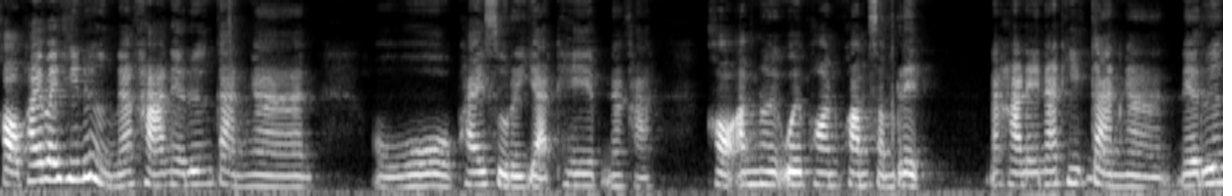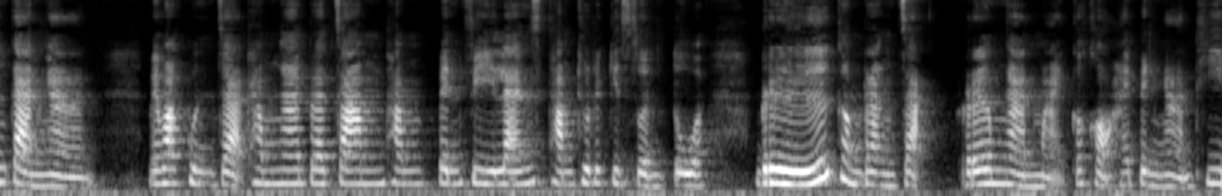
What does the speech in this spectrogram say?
ขอไพ่ใบที่หนึ่งนะคะ ในเรื่องการงาน โอ้ไพ่สุริยะเทพนะคะ ขออำนวยอวยพรความสำเร็จนะคะ ในหน้าที่การงานในเรื่องการงาน ไม่ว่าคุณจะทำงานประจำทำเป็นฟรีแลนซ์ทำธุรกิจส่วนตัว หรือกำลังจะเริ่มงานใหม่ก็ขอให้เป็นงานที่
